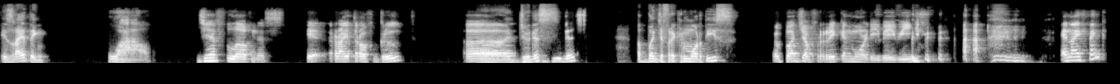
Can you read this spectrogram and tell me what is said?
is writing. Wow. Jeff Loveness, yeah, writer of Groot, uh, uh, Judas, Judas, a bunch of Rick and Mortys, a bunch of Rick and Morty, baby. and I think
